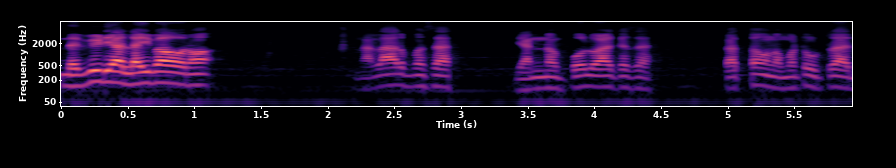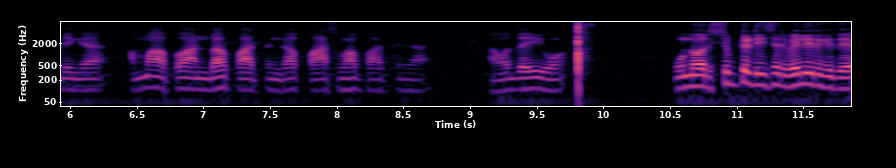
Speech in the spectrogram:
இந்த வீடியோ லைவாக வரும். நல்லா இருப்போம் சார் என்ன போல் வாழ்க்கை சார் பெற்றவங்கள மட்டும் விட்றாதீங்க அம்மா அப்பா அன்பாக பார்த்துங்க பாசமாக பார்த்துங்க. அவன் தெய்வம். இன்னொரு ஷிஃப்ட் டீச்சர் வெளியே இருக்குது.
